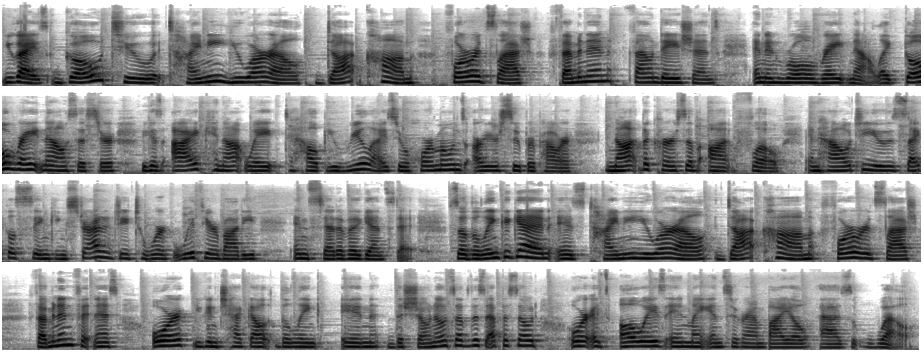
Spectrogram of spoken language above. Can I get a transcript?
You guys go to tinyurl.com forward slash feminine foundations and enroll right now. Like, go right now, sister, because I cannot wait to help you realize your hormones are your superpower, not the curse of Aunt Flo, and how to use cycle syncing strategy to work with your body instead of against it. So, the link again is tinyurl.com forward slash feminine fitness or you can check out the link in the show notes of this episode, or it's always in my Instagram bio as well.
